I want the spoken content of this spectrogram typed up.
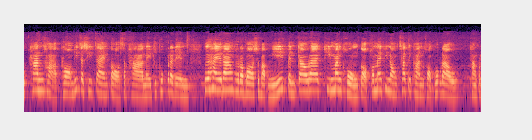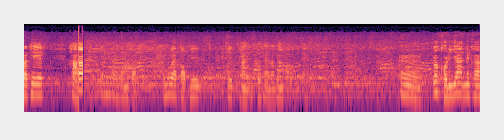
ทุกท่านค่ะ พร้อมที่จะชี้แจงต่อสภาในทุกๆ ประเด็น เพื่อให้ร่างพรบฉบับนี้เป็นก้าวแรกที่มั่นคง ต่อพ่อแม่พี่น้องชาติพันธุ์ของพวกเราทางประเทศค่ะท่านผู้การลองตอบท่านผู้กาตอบให้ให้ทางตัวแทนแล้วกันเอ่อก็ขออนุญาตนะคะ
